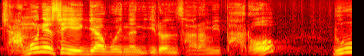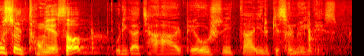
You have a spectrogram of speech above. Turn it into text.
자문에서 얘기하고 있는 이런 사람이 바로 룻을 통해서 우리가 잘 배울 수 있다 이렇게 설명이 되어 있습니다.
